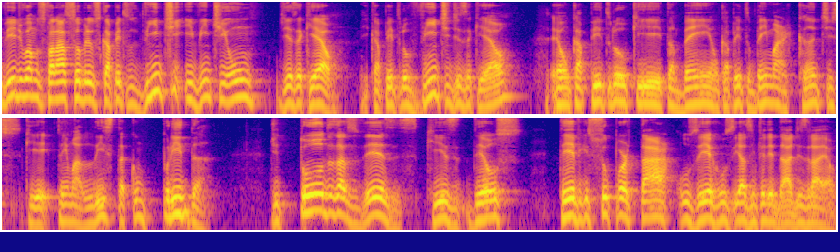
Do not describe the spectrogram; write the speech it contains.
vídeo vamos falar sobre os capítulos 20 e 21 de Ezequiel. E capítulo 20 de Ezequiel é um capítulo que também é um capítulo bem marcante, que tem uma lista comprida de todas as vezes que Deus teve que suportar os erros e as infidelidades de Israel.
